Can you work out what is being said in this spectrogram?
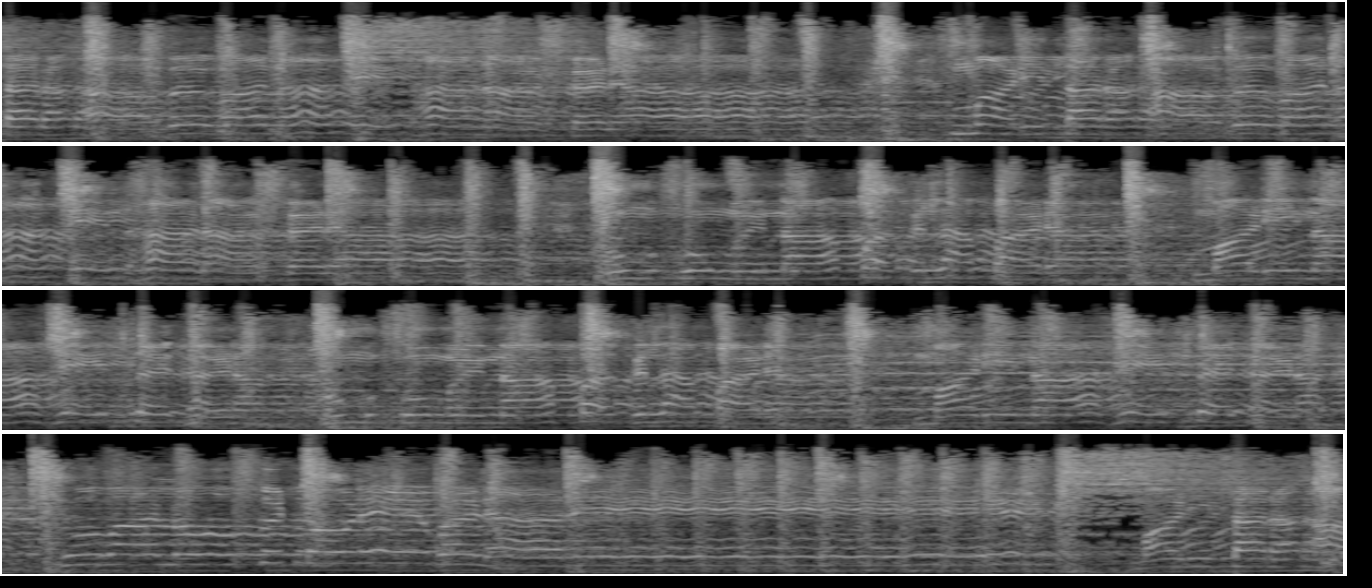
તારા આવવાના એ ધાણા કળ્યા. માળી તારા આવવાના એ ધાણા કળ્યા. કુમકુમના પગલા પાડ્યા. માળીના હેત ઘણા. કુમકુમના પગલા પાડ્યા. માળીના હેત ઘણા. જોવા લોક ટોળે વળ્યા રે. માળી તારા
